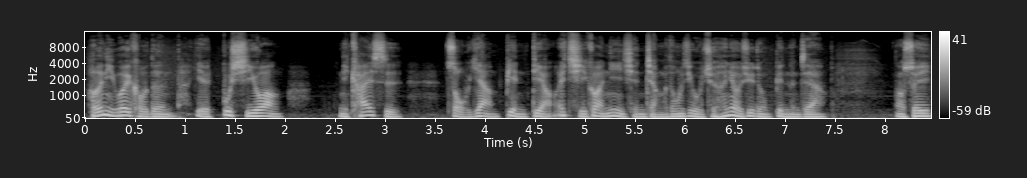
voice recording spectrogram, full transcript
合你胃口的人，他也不希望。你开始走样变调，哎，奇怪，你以前讲的东西，我觉得很有趣，怎么变成这样？哦，所以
